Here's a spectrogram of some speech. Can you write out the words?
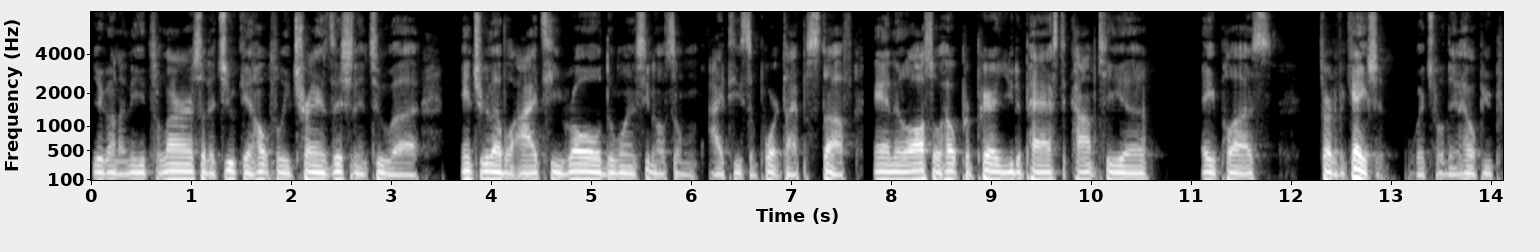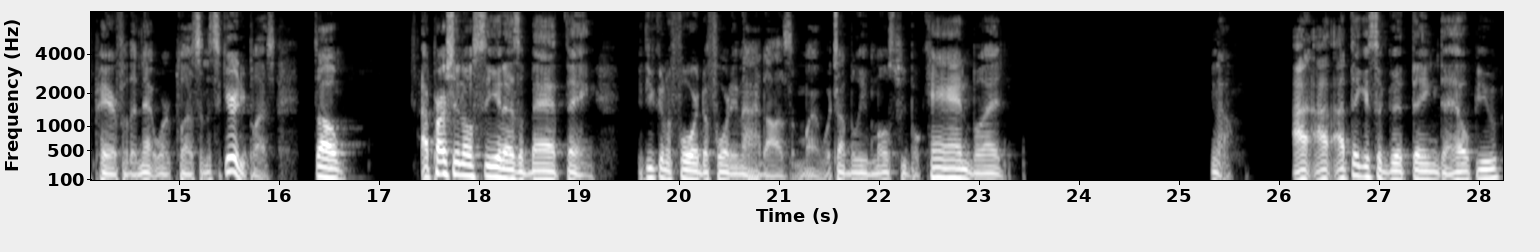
you're going to need to learn so that you can hopefully transition into a entry level IT role doing, you know, some IT support type of stuff. And it'll also help prepare you to pass the CompTIA A plus certification, which will then help you prepare for the Network Plus and the Security Plus. So I personally don't see it as a bad thing if you can afford the $49 a month, which I believe most people can, but you know, I, I, think it's a good thing to help you.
